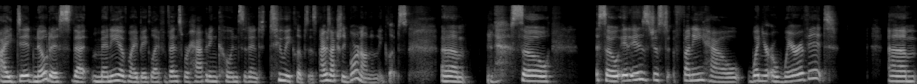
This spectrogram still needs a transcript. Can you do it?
I did notice that many of my big life events were happening coincident to eclipses. I was actually born on an eclipse. Um, so so it is just funny how when you're aware of it, um,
